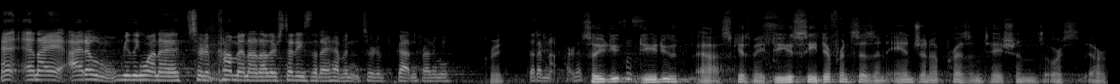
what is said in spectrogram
and, and I, I don't really want to sort of comment on other studies that I haven't sort of got in front of me. Great. That I'm not part of. So you do, do you do uh, excuse me? Do you see differences in angina presentations or, or,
